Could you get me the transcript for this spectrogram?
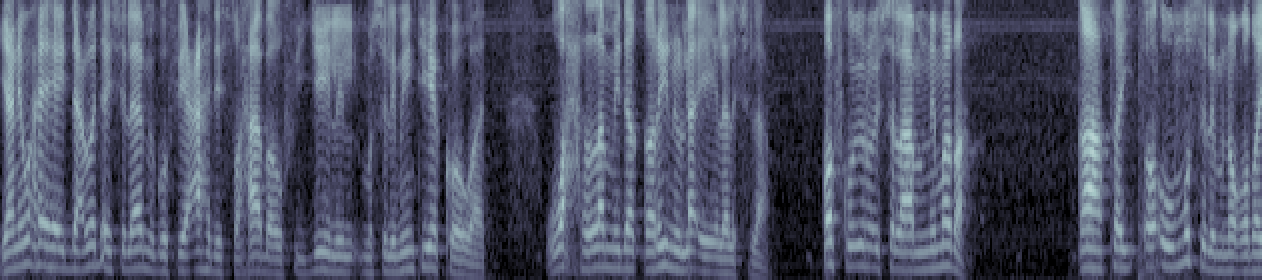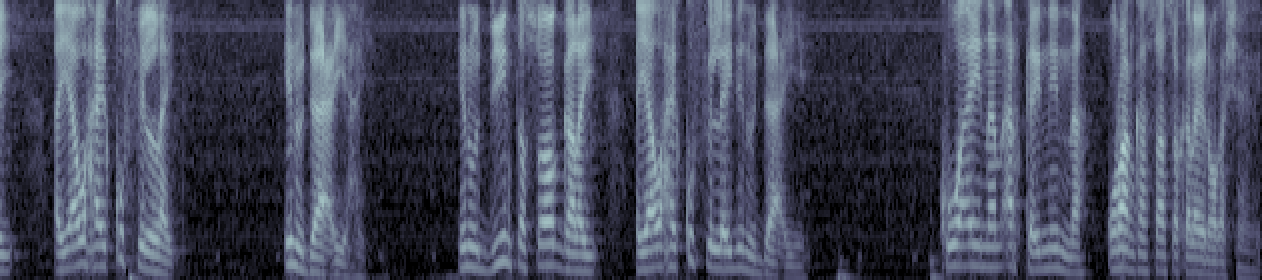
Yacni waxay ahayd dacwadda islaamigu fii cahdi asaxaaba oo fii jiili muslimiintiiyo koowaad wax la mida qariinu ila alislaam qofku inuu islaamnimada qaatay oo uu muslim noqday ayaa waxay ku fillayd inuu daaci yahay inuu diinta soo galay ayaa waxay ku filayd inuu daaciyey kuwa aynan arkayninna qur'aankaa saasoo kale inooga sheegay.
